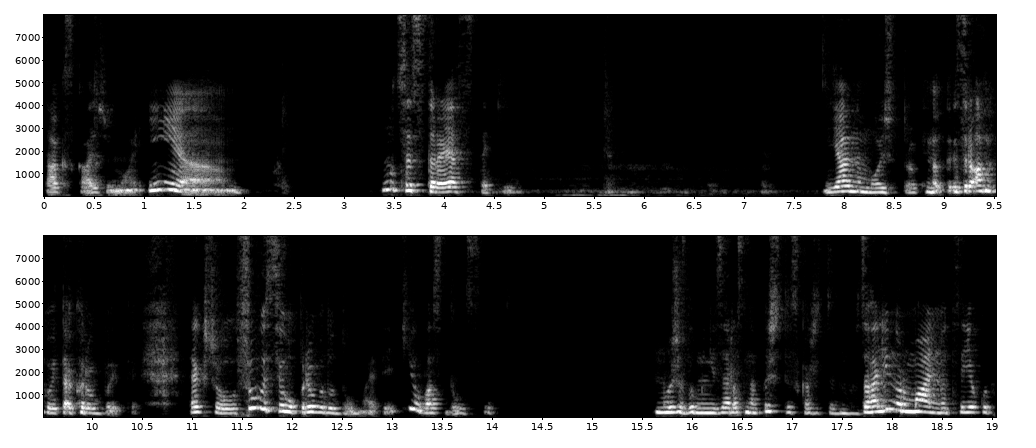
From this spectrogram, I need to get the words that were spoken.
так скажемо. І е, ну, це стрес такий. Я не можу прокинути зранку і так робити. Так що, що ви з цього приводу думаєте? Який у вас досвід? Може, ви мені зараз напишете, скажете, «Ну, взагалі нормально, це як от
